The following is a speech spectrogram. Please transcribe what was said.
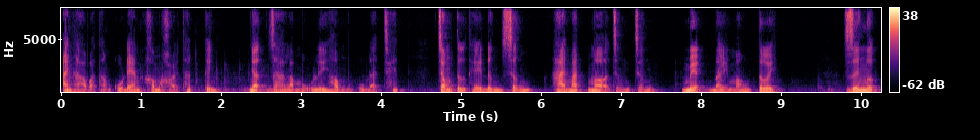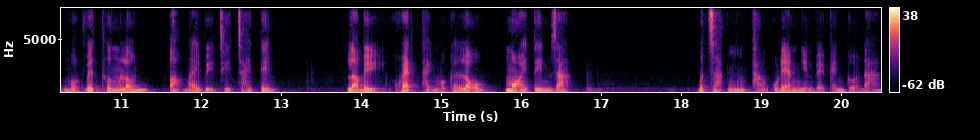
Anh hào và thằng cú đen không khỏi thất kinh, nhận ra là mụ lý hồng cũng đã chết. Trong tư thế đứng sững, hai mắt mở trừng trừng, miệng đầy máu tươi. Dưới ngực một vết thương lớn ở ngay vị trí trái tim. Là bị khoét thành một cái lỗ, moi tim ra. Bất giác thằng cu đen nhìn về cánh cửa đá,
